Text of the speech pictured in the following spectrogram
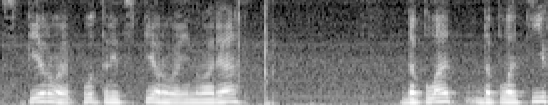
с 1 по 31 января доплат, доплатив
